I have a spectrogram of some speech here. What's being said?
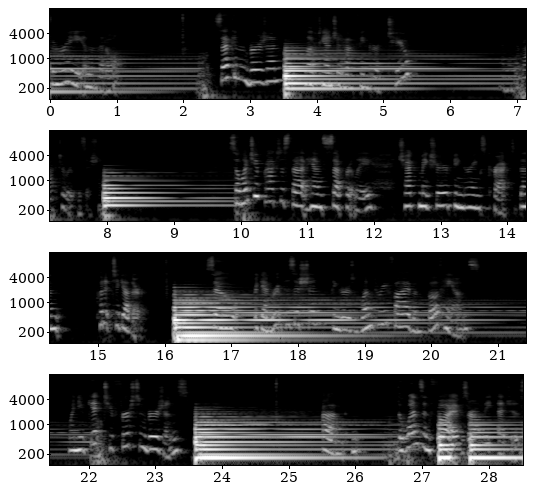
three in the middle. Second inversion, left hand should have to root position. So once you've practiced that hand separately, check, make sure your fingering's correct, then put it together. So again, root position, fingers one, three, five in both hands. When you get to first inversions, um, the ones and fives are on the edges,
